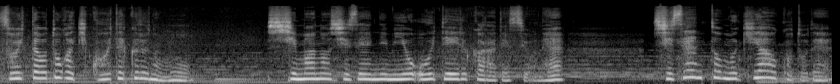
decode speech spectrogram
そういった音が聞こえてくるのも島の自然に身を置いているからですよね。自然と向き合うことで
